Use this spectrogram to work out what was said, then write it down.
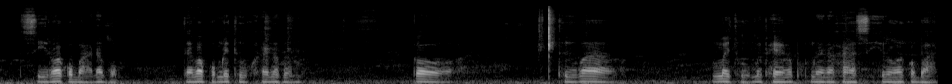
400 กว่าบาทนะผม แต่ว่าผมได้ถูกกว่านั้นนะผม ก็ถือว่า ไม่ถูกไม่แพงครับผมในราคา 400 กว่าบาท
